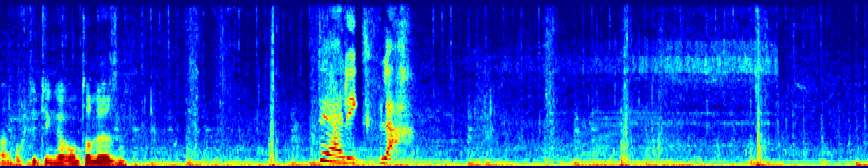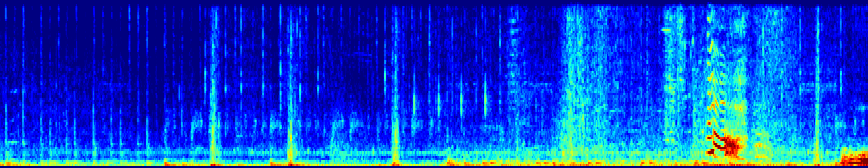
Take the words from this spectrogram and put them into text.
Einfach die Dinge runterlösen. Der liegt flach. Uh.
